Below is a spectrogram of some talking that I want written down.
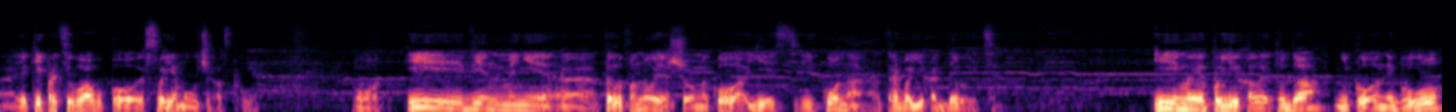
е, який працював по своєму участку. От. І він мені е, телефонує, що Микола є ікона, треба їхати дивитися. І ми поїхали туди, нікого не було.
